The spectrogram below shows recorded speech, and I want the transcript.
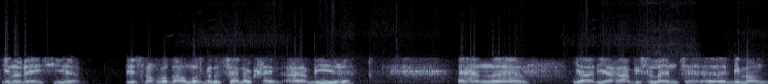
Indonesië is nog wat anders, maar dat zijn ook geen Arabieren. En ja, die Arabische lente, die man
